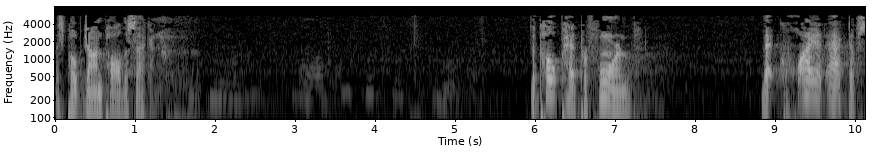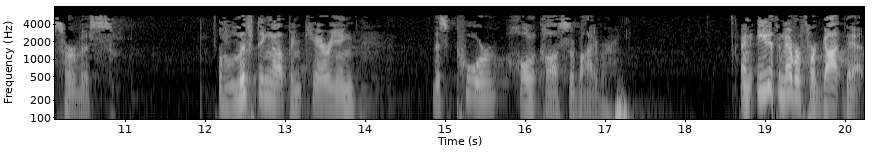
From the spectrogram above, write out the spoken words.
as Pope John Paul II. The Pope had performed that quiet act of service of lifting up and carrying this poor Holocaust survivor. And Edith never forgot that.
